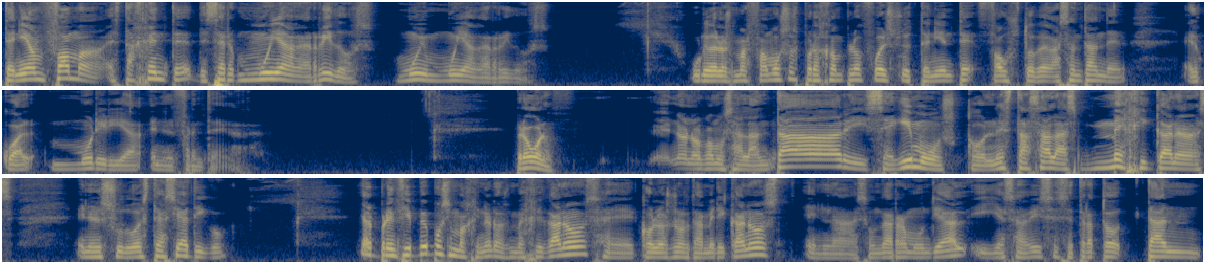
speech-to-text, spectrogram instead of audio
tenían fama esta gente de ser muy aguerridos, muy, muy aguerridos. Uno de los más famosos, por ejemplo, fue el subteniente Fausto Vega Santander, el cual moriría en el frente de guerra. Pero bueno, eh, no nos vamos a adelantar y seguimos con estas alas mexicanas en el sudoeste asiático. Y al principio, pues imaginaros, mexicanos eh, con los norteamericanos en la Segunda Guerra Mundial y ya sabéis ese trato tan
